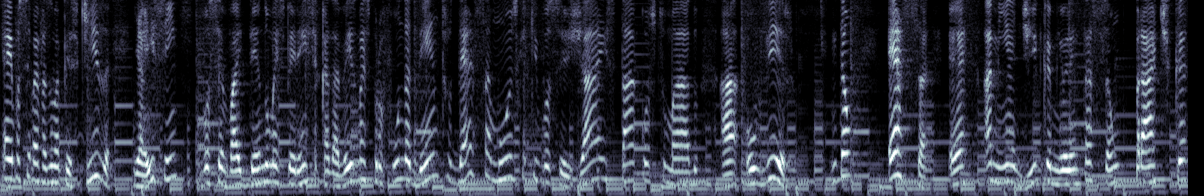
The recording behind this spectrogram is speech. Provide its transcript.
E aí você vai fazer uma pesquisa e aí sim você vai tendo uma experiência cada vez mais profunda dentro dessa música que você já está acostumado a ouvir. Então, essa é a minha dica, minha orientação prática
